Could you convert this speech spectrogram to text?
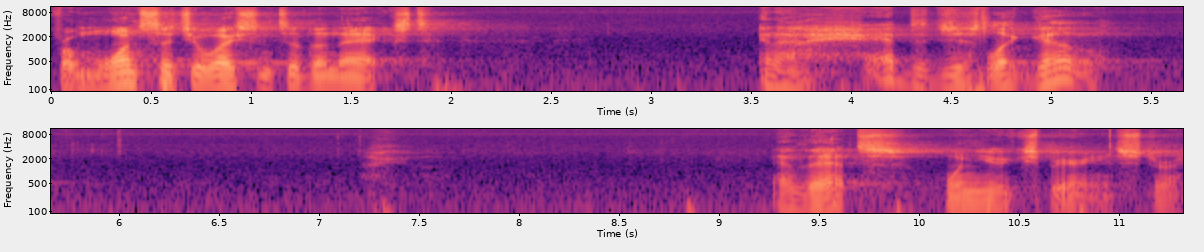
from one situation to the next. And I had to just let go. And that's when you experience strength.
